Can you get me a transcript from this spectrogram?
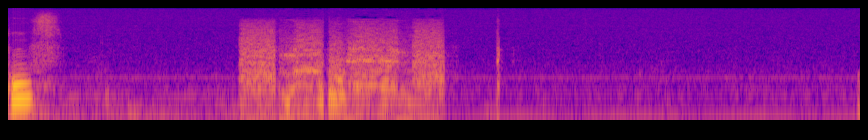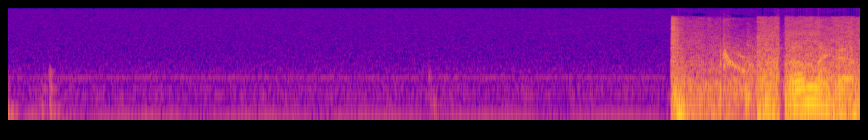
Oof. Oh my god.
